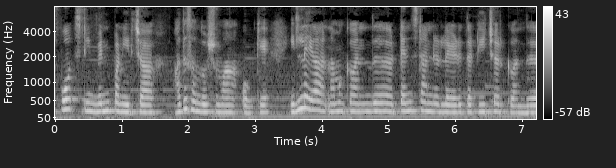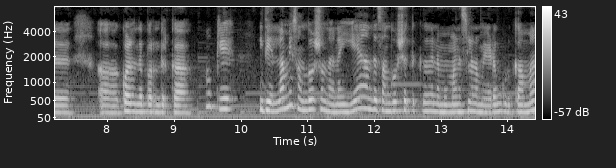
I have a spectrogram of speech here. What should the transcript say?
ஸ்போர்ட்ஸ் டீம் வின் பண்ணிருச்சா அது சந்தோஷமா? ஓகே. இல்லையா நமக்கு வந்து டென்த் ஸ்டாண்டர்டில் எடுத்த டீச்சருக்கு வந்து குழந்த பிறந்திருக்கா? ஓகே. இது எல்லாமே சந்தோஷம் தானே? ஏன் அந்த சந்தோஷத்துக்கு நம்ம மனசில் நம்ம இடம் கொடுக்காம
